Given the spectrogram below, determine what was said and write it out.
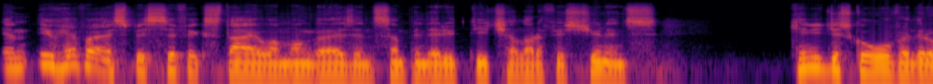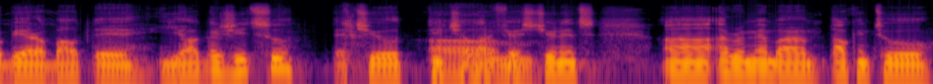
And you have a specific style among us and something that you teach a lot of your students. Can you just go over a little bit about the yoga jitsu that you teach a lot of your um, students? Uh, I remember talking to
